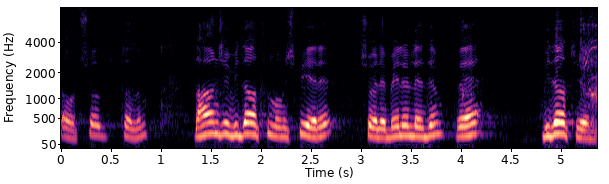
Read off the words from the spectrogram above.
Davut şöyle tutalım. Daha önce vida atılmamış bir yeri şöyle belirledim ve vida atıyorum.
